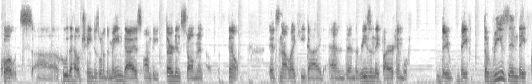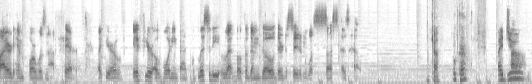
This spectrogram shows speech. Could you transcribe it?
quotes uh, who the hell changes one of the main guys on the third installment of the film it's not like he died and then the reason they fired him was they they the reason they fired him for was not fair like you're if you're avoiding bad publicity let both of them go their decision was sus as hell okay. Okay. I do. Um,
